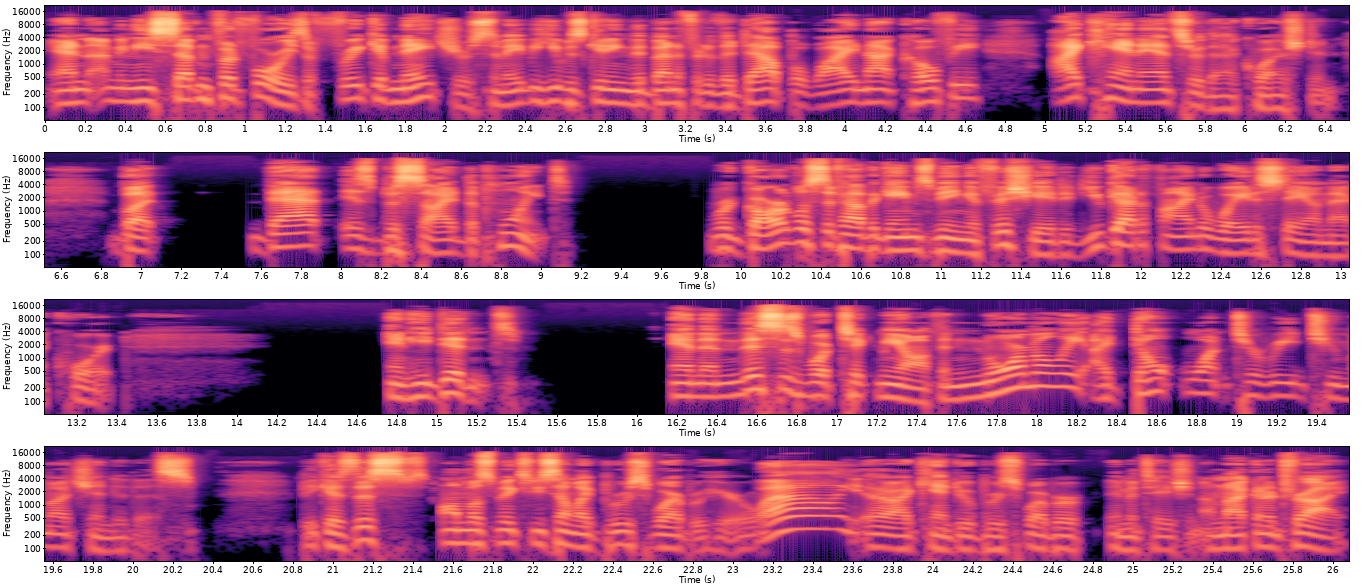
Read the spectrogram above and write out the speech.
And I mean, he's seven foot four. He's a freak of nature. So maybe he was getting the benefit of the doubt, but why not Kofi? I can't answer that question. But that is beside the point regardless of how the game's being officiated, you got to find a way to stay on that court. And he didn't. And then this is what ticked me off. And normally I don't want to read too much into this because this almost makes me sound like Bruce Weber here. Well, I can't do a Bruce Weber imitation. I'm not going to try.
